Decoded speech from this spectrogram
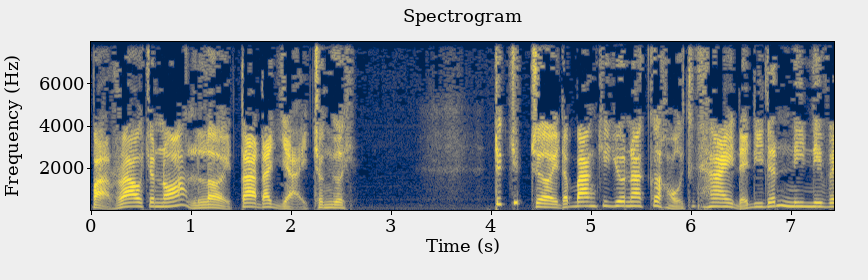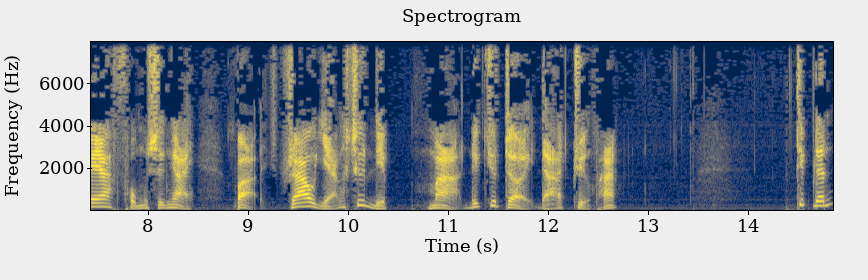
và rao cho nó lời ta đã dạy cho ngươi. Đức Chúa Trời đã ban cho Jonah cơ hội thứ hai để đi đến Ninive phụng sự Ngài và rao giảng sứ điệp mà Đức Chúa Trời đã truyền phát. Tiếp đến,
